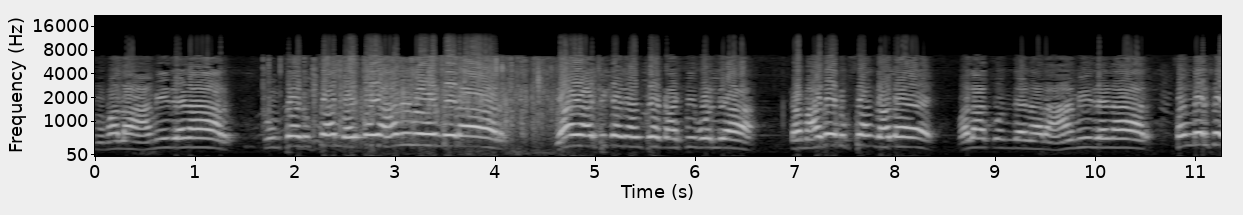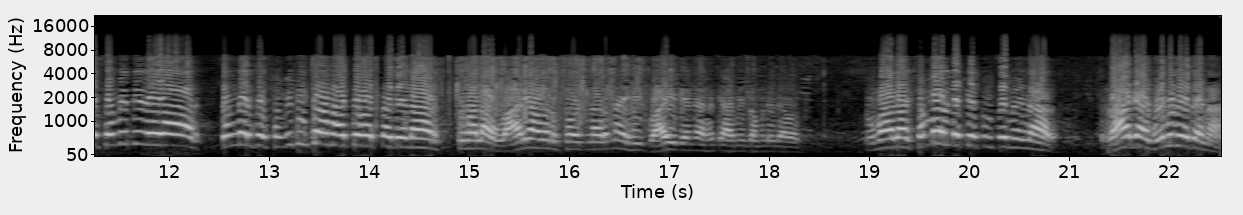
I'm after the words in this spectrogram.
तुम्हाला आम्ही देणार. तुमचं नुकसान भरपाई आम्ही मिळवून देणार. या या ठिकाणी आमच्या काशी बोलल्या का माझं नुकसान झालंय? मला कोण देणार? आम्ही देणार. संघर्ष समिती देणार. संघर्ष समितीच्या माध्यमातून देणार. तुम्हाला वाऱ्यावर सोडणार नाही ही ग्वाही देण्यासाठी आम्ही जमलेले आहोत. तुम्हाला शंभर टक्के तुमचं मिळणार. राग आहे बोलू दे त्यांना.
